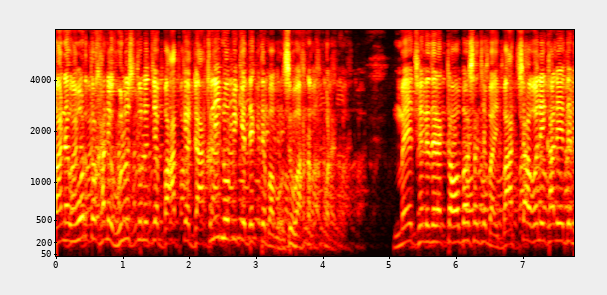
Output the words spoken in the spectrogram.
মানে ওর তো খালি হুলুস তুলুস যে বাপকে ডাকলি নবীকে দেখতে পাবো। সুবহানাল্লাহ মেয়ে ছেলেদের একটা অভ্যাস আছে ভাই, বাচ্চা হলে খালি এদের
